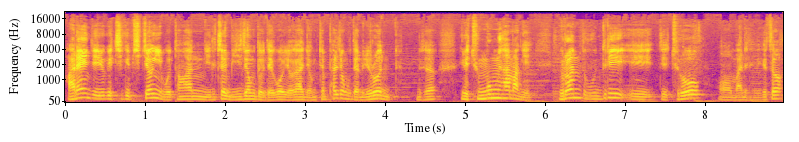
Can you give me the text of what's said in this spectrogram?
안에 이제 이게 지금 직경이 보통 한 1.2 정도 되고 여기 한 0.8 정도 되는 요런 그래서 이게 중공사막이 요런 부분들이 이- 이제 주로 어, 많이. 그래서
